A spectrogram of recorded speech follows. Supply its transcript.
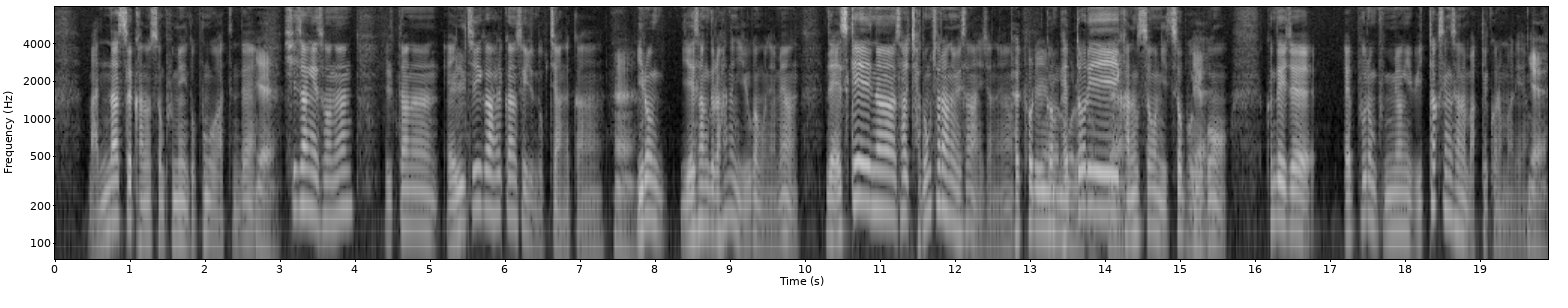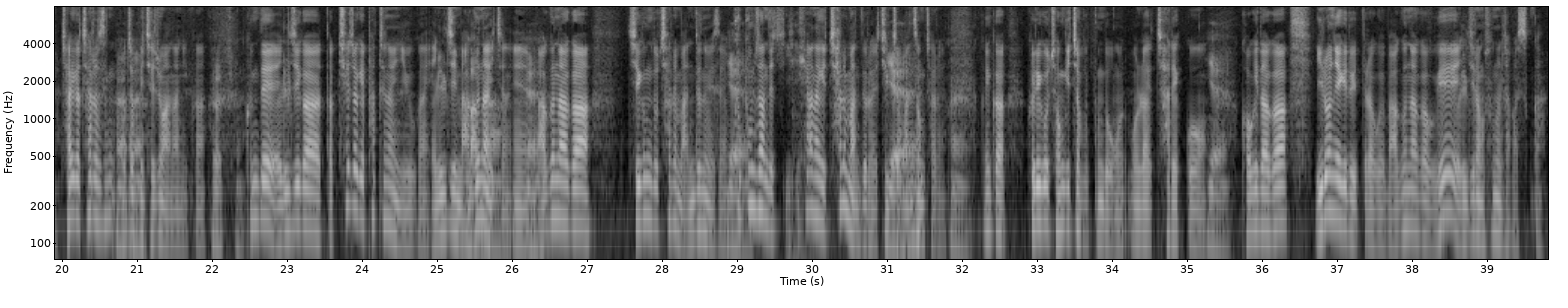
만났을 가능성 분명히 높은 것 같은데 예. 시장에서는 일단은 LG가 할 가능성이 좀 높지 않을까 이런 예상들을 하는 이유가 뭐냐면 이제 SK는 사실 자동차라는 회사는 아니잖아요. 배터리 그럼 배터리 몰라도. 네. 가능성은 있어 보이고 예. 근데 이제 애플은 분명히 위탁 생산을 맡길 거란 말이에요. 예. 자기가 차를 생, 예, 어차피 예. 제조 안 하니까. 그렇죠. 근데 LG가 딱 최적의 파트너인 이유가 LG 마그나, 마그나. 있잖아요. 예. 예. 마그나가 지금도 차를 만드는 회사예요. 예. 부품사인데 희한하게 차를 만들어요. 직접 예. 완성차를. 예. 그러니까 그리고 전기차 부품도 원래 잘했고 예. 거기다가 이런 얘기도 있더라고요. 마그나가 왜 LG랑 손을 잡았을까?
